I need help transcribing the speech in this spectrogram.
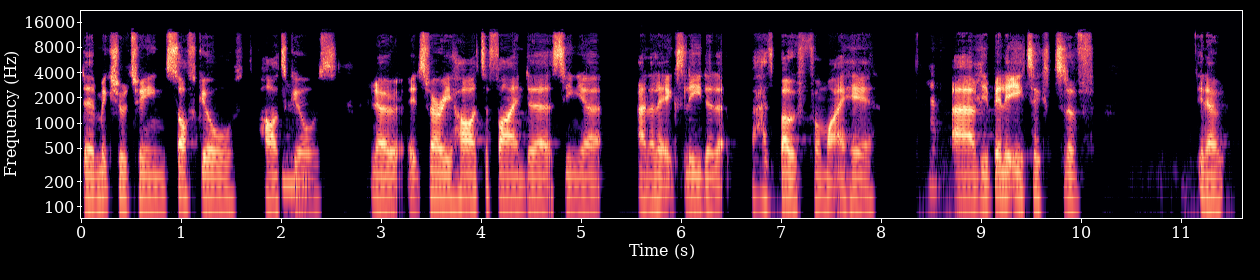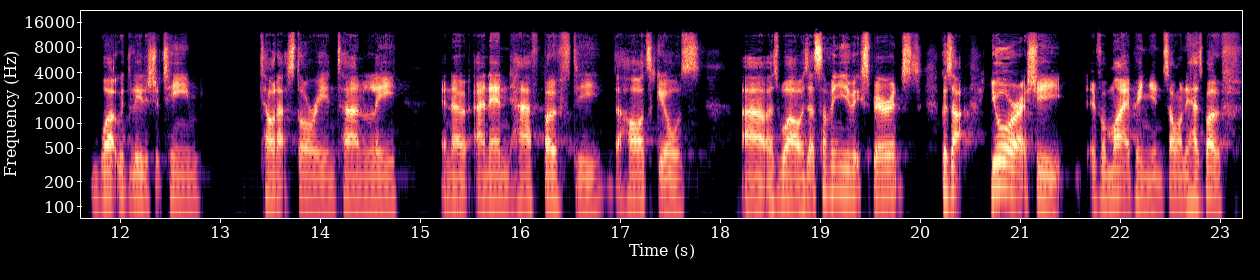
the mixture between soft skills hard mm-hmm. skills you know it's very hard to find a senior analytics leader that has both from what i hear yeah. uh, the ability to sort of you know work with the leadership team tell that story internally, you know, and then have both the the hard skills uh, as well. Is that something you've experienced? Because you're actually, from my opinion, someone who has both,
